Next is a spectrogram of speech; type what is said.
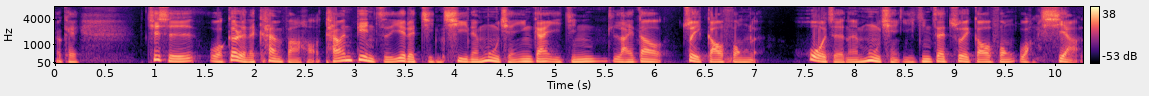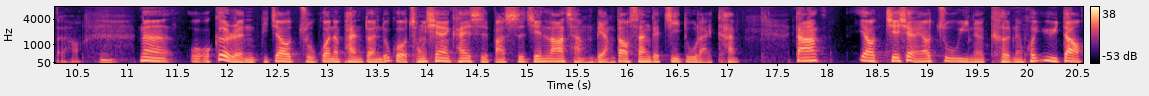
？OK。其实我个人的看法哈，台湾电子业的景气呢，目前应该已经来到最高峰了，或者呢，目前已经在最高峰往下了哈。那我我个人比较主观的判断，如果从现在开始把时间拉长两到三个季度来看，大家要接下来要注意呢，可能会遇到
